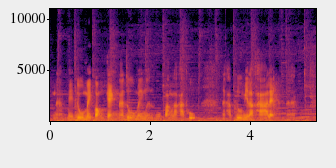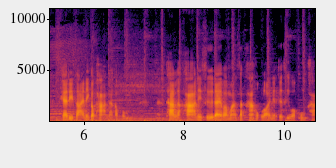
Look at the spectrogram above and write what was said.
ๆนะไม่ดูไม่กล่องแก่งนะดูไม่เหมือนหูฟังราคาถูก นะครับดูมีราคาแหละนะแค่ดีไซน์นี่ก็ผ่านแล้วครับผมนะถ้าราคานี่ซื้อได้ประมาณสัก 5 600เนี่ยจะถือว่าคุ้มค่า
